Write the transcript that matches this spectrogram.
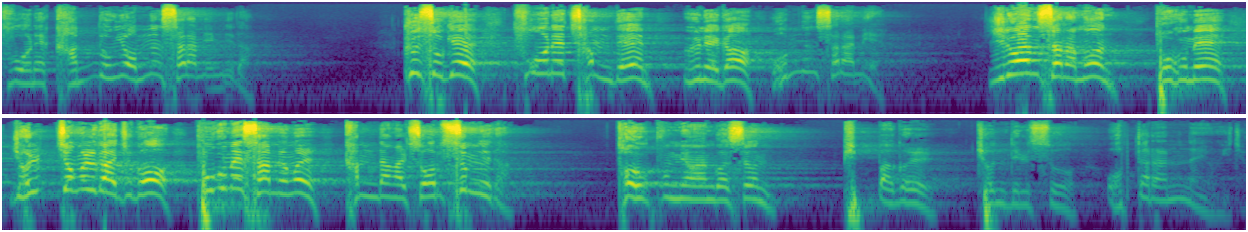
구원의 감동이 없는 사람입니다. 그 속에 구원에 참된 은혜가 없는 사람이에요. 이러한 사람은 복음의 열정을 가지고 복음의 사명을 감당할 수 없습니다. 더욱 분명한 것은 핍박을 견딜 수 없다라는 내용이죠.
